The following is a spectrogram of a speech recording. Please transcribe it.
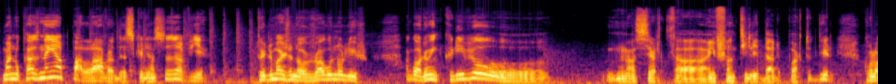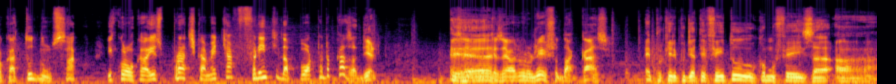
Mas no caso, nem a palavra das crianças havia. Então ele imaginou, jogo no lixo. Agora, o incrível, uma certa infantilidade parte dele, colocar tudo num saco e colocar isso praticamente à frente da porta da casa dele. Quer dizer, quer dizer, era o lixo da casa. É porque ele podia ter feito como fez a, a,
